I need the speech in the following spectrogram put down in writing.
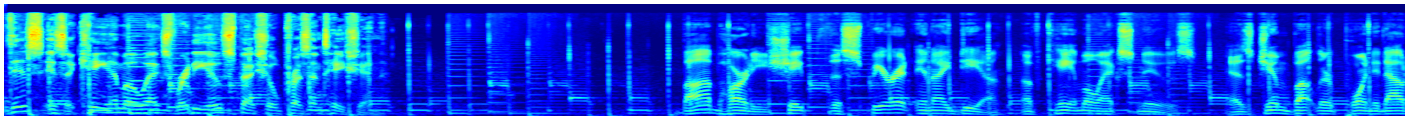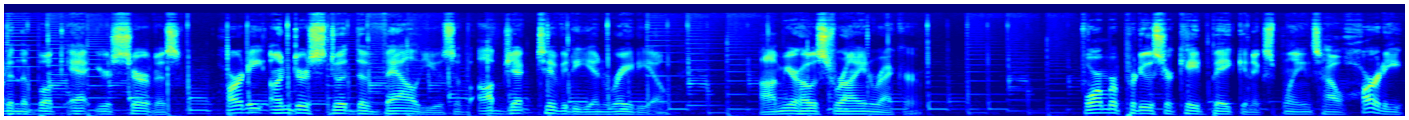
This is a KMOX radio special presentation. Bob Hardy shaped the spirit and idea of KMOX News. As Jim Butler pointed out in the book At Your Service, Hardy understood the values of objectivity in radio. I'm your host, Ryan Recker. Former producer Kate Bacon explains how Hardy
